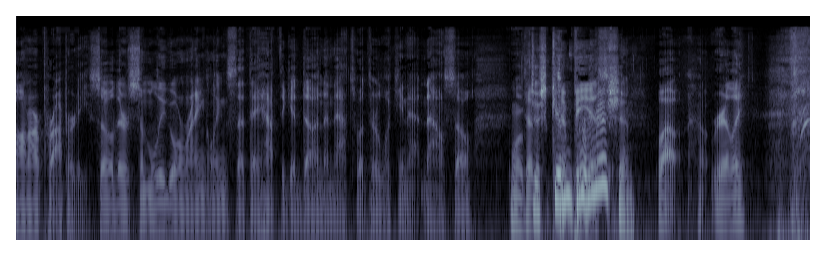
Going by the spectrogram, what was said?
on our property. So there's some legal wranglings that they have to get done, and that's what they're looking at now. So. Well, to- just give them be a- permission. well, really?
